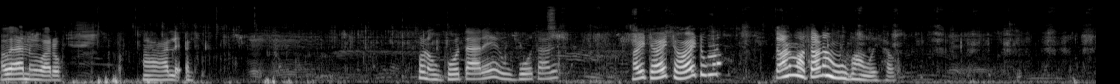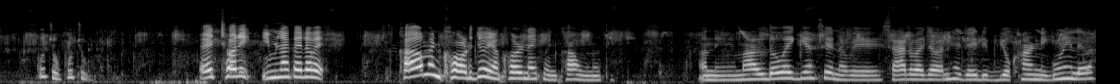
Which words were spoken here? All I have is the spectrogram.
હવે આનો વારો. હા હાલે હાલે. પણ ઊભો તારે ઊભો તારે. હઈટ હઈટ હઈટ હમણાં તણમાં ત્રણ ઊભા હોય હાવ. પૂછું પૂછું. એ છોરી એમના કઈ રવે ખાવા મને ખડ જો, અહીંયા ખડ નાખ્યું ખાવું નથી. અને માલ દવાઈ ગયા છે ને હવે સારવા જવાનું છે. જયદીપ ગયો ખાંડની ગુણી લેવા.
